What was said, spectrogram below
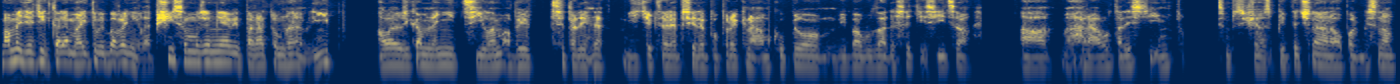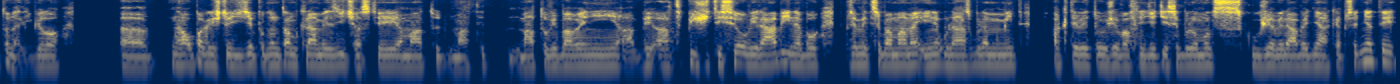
Máme děti, které mají to vybavení lepší samozřejmě, vypadá to mnohem líp, ale říkám, není cílem, aby si tady hned dítě, které přijede poprvé k nám, koupilo výbavu za 10 tisíc a, a hrálo tady s tím. To myslím si, že je zbytečné a naopak by se nám to nelíbilo. Naopak, když to dítě potom tam k nám jezdí častěji a má to, má ty, má to vybavení a, by, a spíš ty si ho vyrábí, nebo protože my třeba máme i u nás budeme mít aktivitu, že vlastně děti si budou moct z kůže vyrábět nějaké předměty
